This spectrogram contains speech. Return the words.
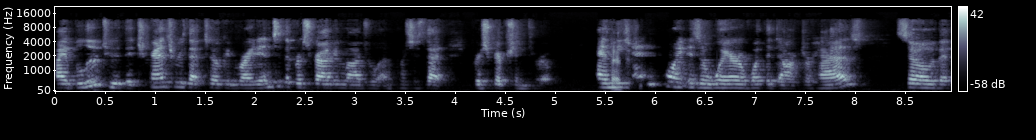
By Bluetooth, it transfers that token right into the prescribing module and pushes that prescription through. And That's... the endpoint is aware of what the doctor has so that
